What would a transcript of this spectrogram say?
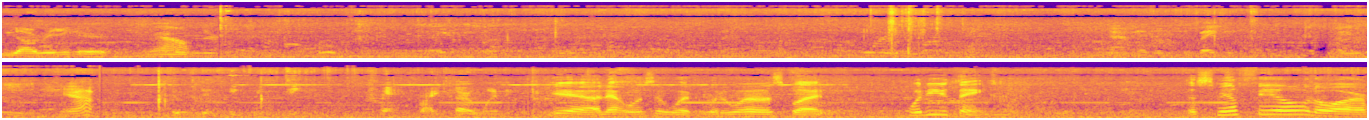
We already here. Yeah. Damn, that was the bacon. Yeah. It was just thick, thick crap right there, wasn't it? Yeah, that was what, what it was. But what do you think? The Smithfield or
